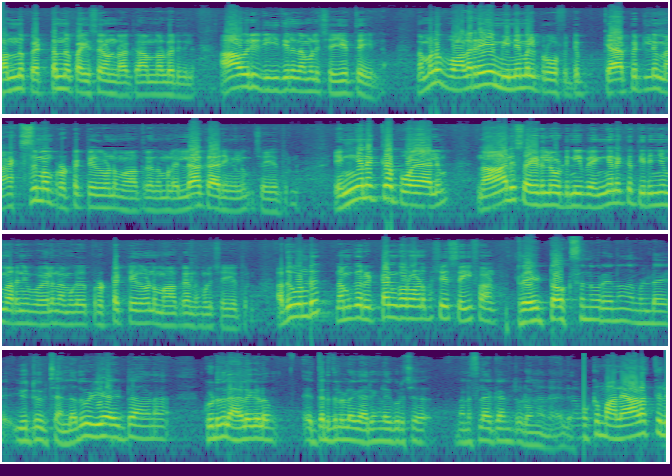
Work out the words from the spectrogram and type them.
വന്ന് പെട്ടെന്ന് പൈസ ഉണ്ടാക്കാം എന്നുള്ള രീതിയിൽ ആ ഒരു രീതിയിൽ നമ്മൾ ചെയ്യത്തേയില്ല. നമ്മൾ വളരെ minimal profit capital maximum protect ചെയ്തുകൊണ്ട് മാത്രമേ നമ്മൾ എല്ലാ കാര്യങ്ങളും ചെയ്യത്തുള്ളൂ. എങ്ങനെയൊക്കെ പോയാലും നാല് സൈഡിലോട്ട് ഇനിയിപ്പോൾ എങ്ങനെയൊക്കെ തിരിഞ്ഞു മറിഞ്ഞു പോയാലും നമുക്കത് പ്രൊട്ടക്ട് ചെയ്തുകൊണ്ട് മാത്രമേ നമ്മൾ ചെയ്യത്തുള്ളൂ. അതുകൊണ്ട് നമുക്ക് റിട്ടേൺ കുറവാണ് പക്ഷേ സേഫ് ആണ്. ട്രേഡ് ടോക്സ് എന്ന് പറയുന്ന നമ്മുടെ യൂട്യൂബ് ചാനൽ അതുവഴിയായിട്ടാണ് കൂടുതൽ ആളുകളും ഇത്തരത്തിലുള്ള കാര്യങ്ങളെക്കുറിച്ച് മനസ്സിലാക്കാൻ തുടങ്ങുന്നത് അല്ലേ? നമുക്ക് മലയാളത്തിൽ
